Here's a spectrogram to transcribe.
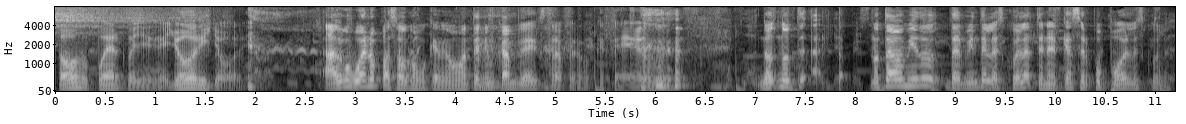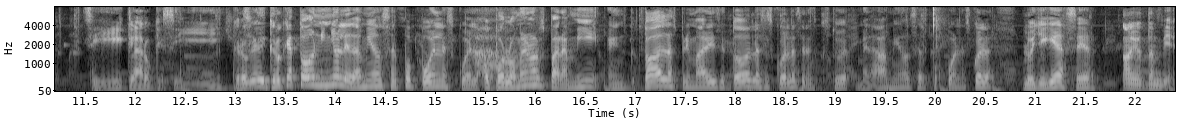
Todo puerco llegué, llore y llore. Algo bueno pasó, como que mi mamá tenía un cambio extra, pero qué feo, güey. ¿No, no, te, ¿No te daba miedo también de la escuela tener que hacer popó en la escuela? Sí, claro que sí. Creo que, creo que a todo niño le da miedo hacer popó en la escuela. O por lo menos para mí, en todas las primarias, en todas las escuelas en las que estuve, me daba miedo hacer popó en la escuela. Lo llegué a hacer. No, yo también.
